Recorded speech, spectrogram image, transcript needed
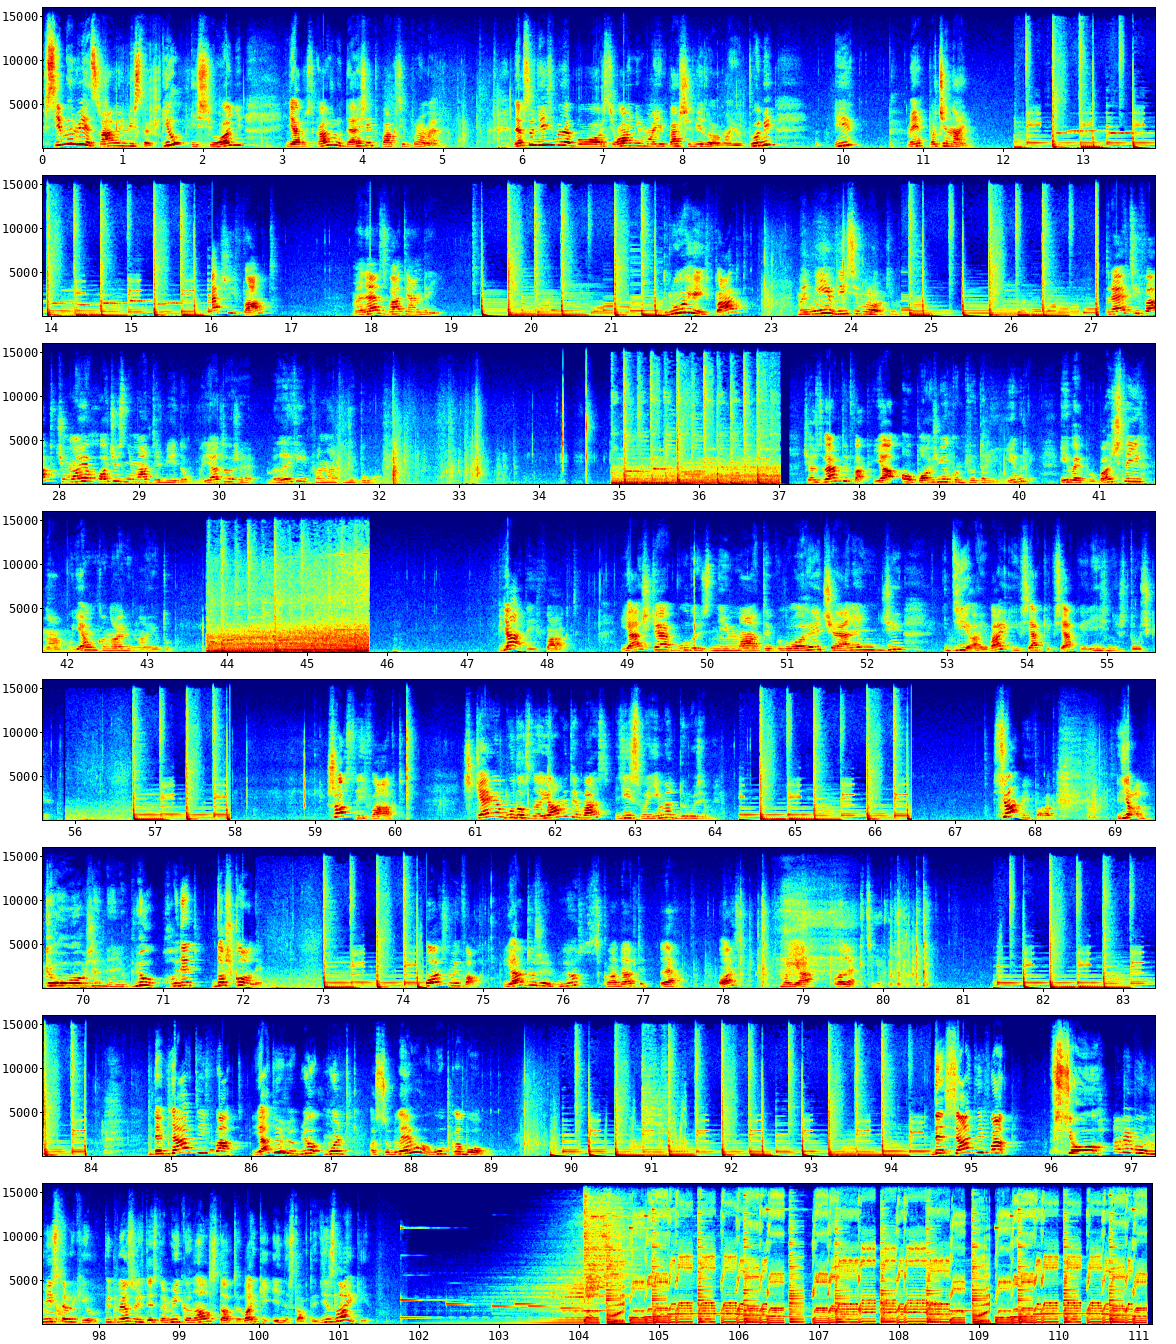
Всім привіт! З вами містер Кіл і сьогодні я розкажу 10 фактів про мене. Не судіть мене, бо сьогодні моє перше відео на Ютубі і ми починаємо. Перший факт. Мене звати Андрій. Другий факт. Мені 8 років. Третій факт, чому я хочу знімати відео, бо я дуже великий фанат Ютубу. Четвертий факт. Я обожнюю комп'ютерні ігри, і ви побачите їх на моєму каналі на YouTube. П'ятий факт. Я ще буду знімати влоги, челенджі, DIY і всякі-всякі різні штучки. Шостий факт. Ще я буду знайомити вас зі своїми друзями. Сьомий факт. Я дуже не люблю ходити до школи. Восьмий факт. Я дуже люблю складати лего. Ось моя колекція. Дев'ятий факт. Я дуже люблю мультики, особливо губка Бобу. Десятий факт. Все. А ми був містер Кіл. Підписуйтесь на мій канал, ставте лайки і не ставте дізлайки.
